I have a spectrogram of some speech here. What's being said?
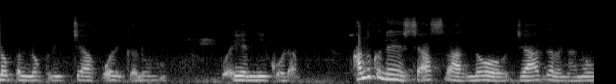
లోపల లోపల ఇచ్చే కోరికలు ఇవన్నీ కూడా. అందుకనే శాస్త్రాల్లో జాగరణను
